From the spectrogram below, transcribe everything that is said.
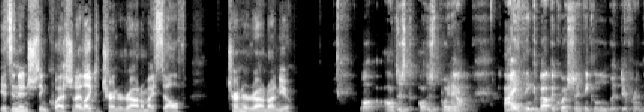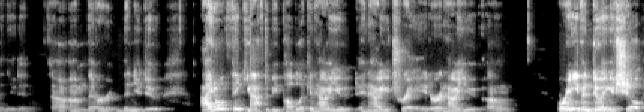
it's an interesting question. I'd like to turn it around on myself, turn it around on you. Well, I'll just I'll just point out. I think about the question. I think a little bit different than you did, uh, um, or than you do. I don't think you have to be public in how you in how you trade or in how you um, or even doing a show,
